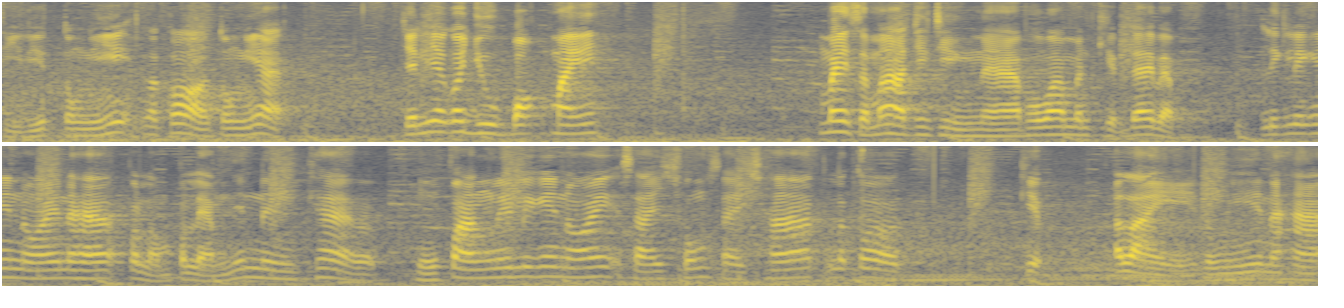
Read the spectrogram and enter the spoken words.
4 ลิตรตรงนี้ แล้วก็ตรงเนี้ยจะเรียกว่า U box ไหมไม่สามารถจริงๆนะฮะเพราะว่ามันเก็บได้แบบ เล็กๆน้อยๆนะฮะปลอมปลแหลมนิดนึงแค่แบบหูฟังเล็กๆน้อยๆสายชงสายชาร์จ แล้วก็เก็บอะไรตรงนี้นะฮะ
